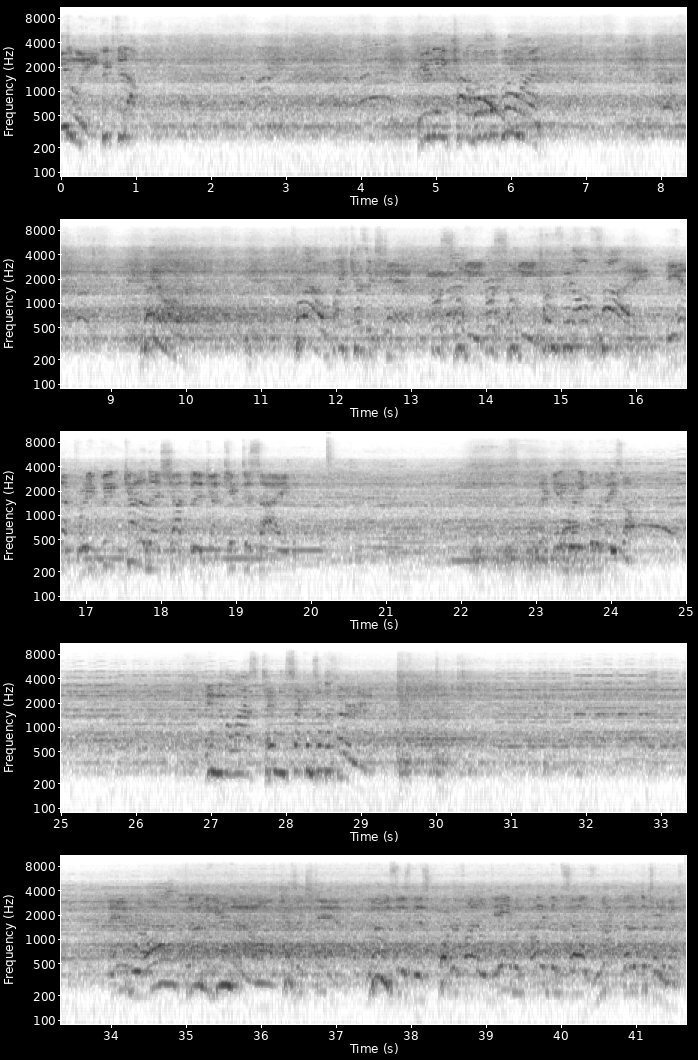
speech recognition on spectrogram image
Italy picked it up. Here they come over the blue line. Right on. Corralled by Kazakhstan. Korsuni, Korsuni comes in offside. He had a pretty big gun on that shot, but it got kicked aside. They're getting ready for the faceoff. Into the last 10 seconds of the third. And we're all done here now. Kazakhstan loses this quarterfinal game and find themselves knocked out of the tournament.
